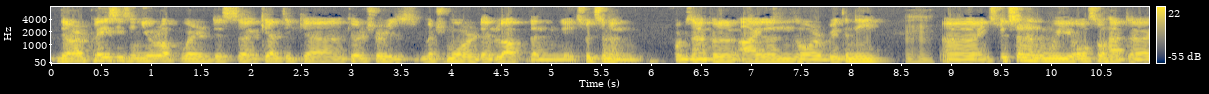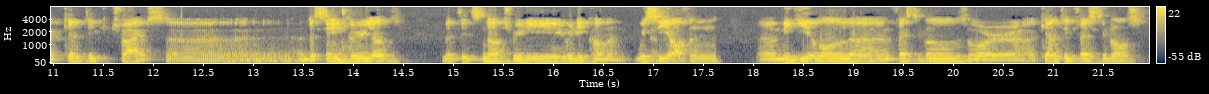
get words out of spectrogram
there are places in Europe where this uh, Celtic uh, culture is much more developed than in Switzerland. For example, Ireland or Brittany. Mm-hmm. Uh, in Switzerland, we also had the Celtic tribes uh, at the same period, but it's not really really common. We okay. see often uh, medieval uh, festivals or Celtic festivals,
